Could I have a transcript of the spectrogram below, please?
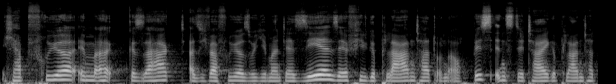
Ich habe früher immer gesagt, also ich war früher so jemand, der sehr, sehr viel geplant hat und auch bis ins Detail geplant hat.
